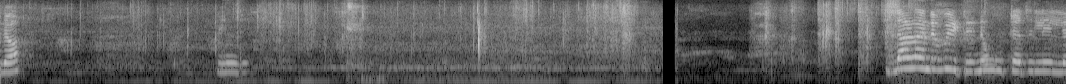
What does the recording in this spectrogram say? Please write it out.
ഇതാ പിങ്ക്. ഇതാണ് എന്റെ വീട്ടിന്റെ മുറ്റത്തിലുള്ള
